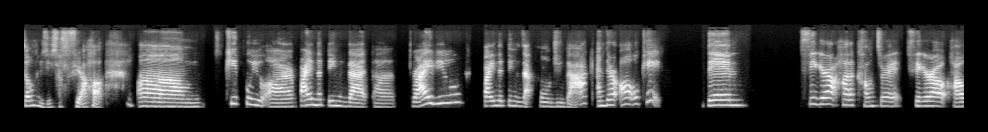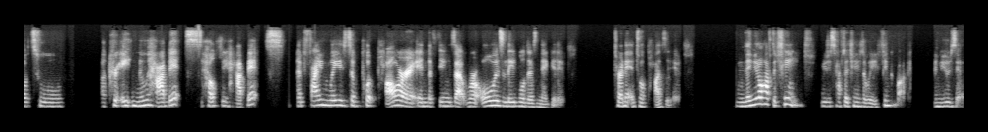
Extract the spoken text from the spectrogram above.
don't lose yourself, y'all. Um, keep who you are, find the things that uh drive you, find the things that hold you back, and they're all okay. Then figure out how to counter it, figure out how to uh, create new habits, healthy habits, and find ways to put power in the things that were always labeled as negative. Turn it into a positive. And then you don't have to change. You just have to change the way you think about it and use it.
